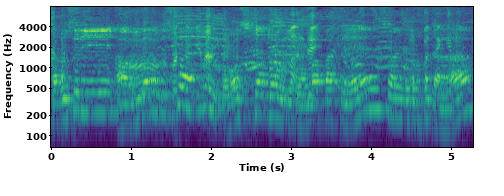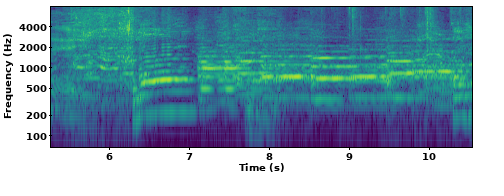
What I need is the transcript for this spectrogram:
자, 목소리, 아, 이거는 우리 수아이 멋있게 한번 우리 엄마 아빠한테 수아해보도록 하자. 그만. 자, 혹시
